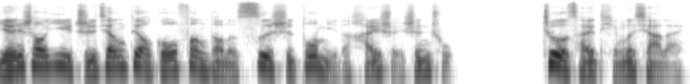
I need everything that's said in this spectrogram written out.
严少一直将钓钩放到了四十多米的海水深处，这才停了下来。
